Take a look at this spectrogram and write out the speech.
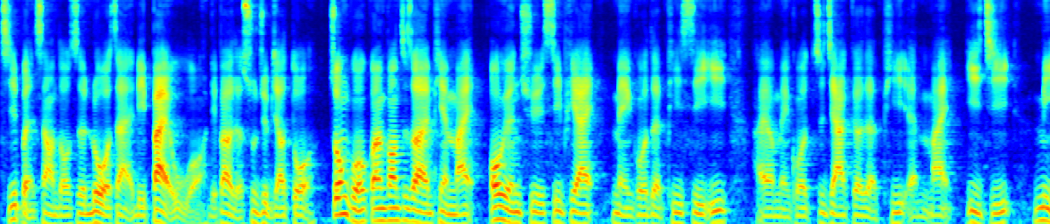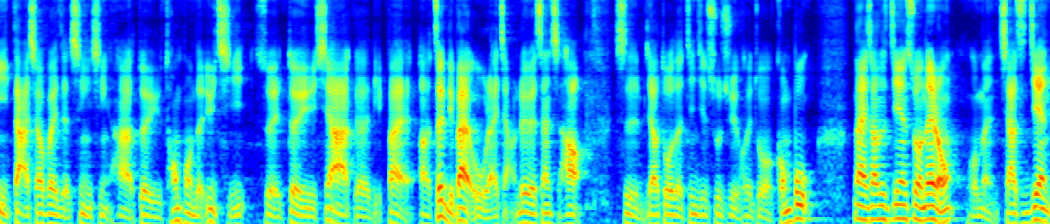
基本上都是落在礼拜五哦，礼拜五的数据比较多。中国官方制造业 PMI、欧元区 CPI、美国的 PCE，还有美国芝加哥的 PMI，以及密大消费者信心，还有对于通膨的预期。所以对于下个礼拜，呃，这礼拜五来讲，六月三十号是比较多的经济数据会做公布。那以上是今天所有内容，我们下次见。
